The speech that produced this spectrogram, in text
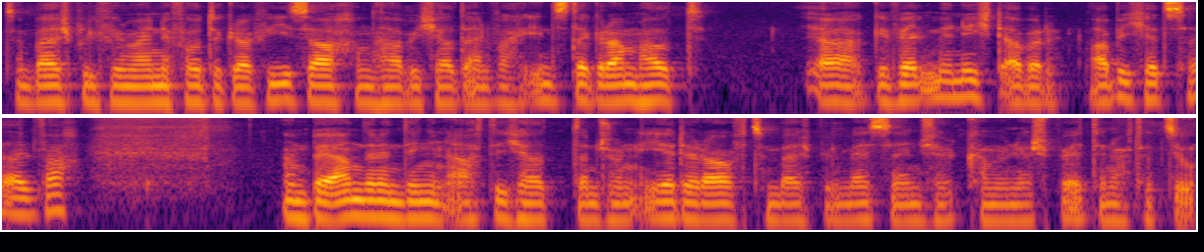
Zum Beispiel für meine Fotografie-Sachen habe ich halt einfach Instagram halt, ja, gefällt mir nicht, aber habe ich jetzt einfach. Und bei anderen Dingen achte ich halt dann schon eher darauf, zum Beispiel Messenger, kommen wir später noch dazu.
